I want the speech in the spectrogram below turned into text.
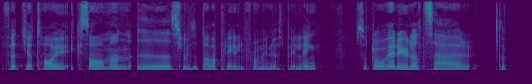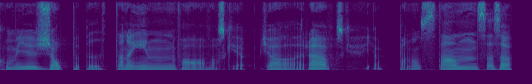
För att jag tar ju examen i slutet av april från min utbildning. Så då är det ju lite så här, då kommer ju jobbbitarna in. Vad, vad ska jag göra? Vad ska jag jobba någonstans? Alltså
